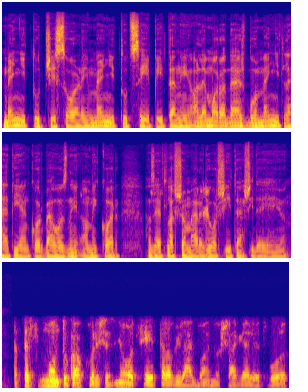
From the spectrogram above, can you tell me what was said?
mennyit tud csiszolni, mennyit tud szépíteni, a lemaradásból mennyit lehet ilyenkor behozni, amikor azért lassan már a gyorsítás ideje jön? Hát ezt mondtuk akkor is, ez 8 héttel a világbajnokság előtt volt,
